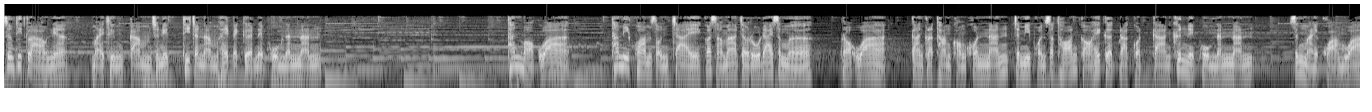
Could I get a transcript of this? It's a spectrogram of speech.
ซึ่งที่กล่าวเนี้ยหมายถึงกรรมชนิดที่จะนำให้ไปเกิดในภูมินั้นๆ ท่านบอกว่า ถ้ามีความสนใจก็สามารถจะรู้ได้เสมอ เพราะว่าการกระทำของคนนั้นจะมีผลสะท้อนก่อให้เกิดปรากฏการขึ้นในภูมินั้นๆ ซึ่งหมายความว่า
